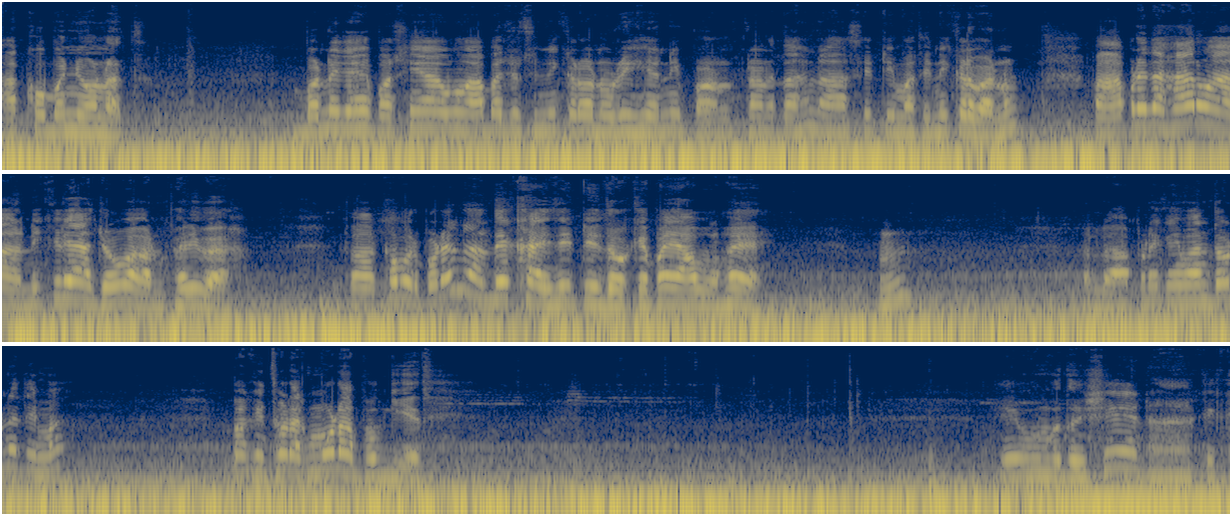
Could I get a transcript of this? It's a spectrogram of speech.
આખો બન્યો નથી. બને જાય પછી હું આ બાજુથી નીકળવાનું રહીએ નહીં, પણ અટાણે તો હે આ સિટીમાંથી નીકળવાનું. પણ આપણે તો સારું આ નીકળ્યા જોવા ફરીવા તો આ ખબર પડે ને, દેખાય સિટી તો કે ભાઈ આવું હે. હમ? એટલે આપણે કંઈ વાંધો નથી તેમાં બાકી થોડાક મોડા પૂગીએ એવું બધું છે ને કંઈક.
